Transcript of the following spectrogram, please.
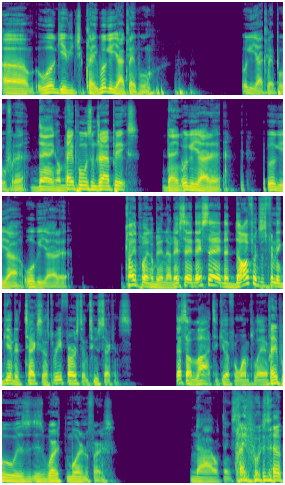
Um, we'll give you Clay. We'll give y'all Claypool. We'll give y'all Claypool for that. Dang, gonna. Claypool and some draft picks. Dang, We'll give y'all that. We'll give y'all. We'll give y'all that. Claypool ain't gonna be in there. They said they said the Dolphins is finna give the Texans three first and two seconds. That's a lot to give up for one player. Claypool is, is worth more than the first. Nah, I don't think so. Claypool is up.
